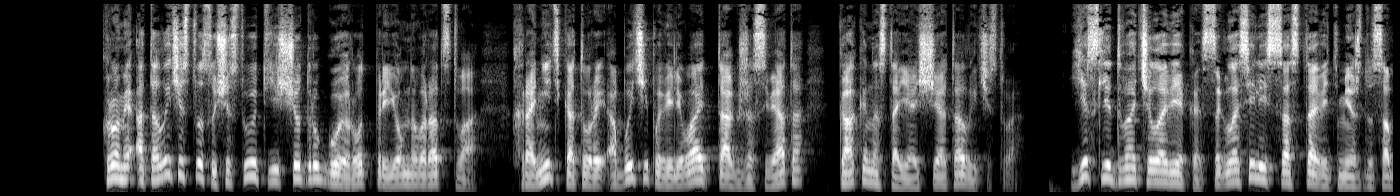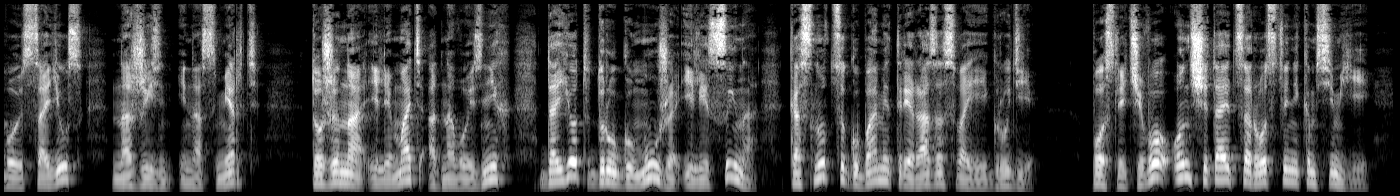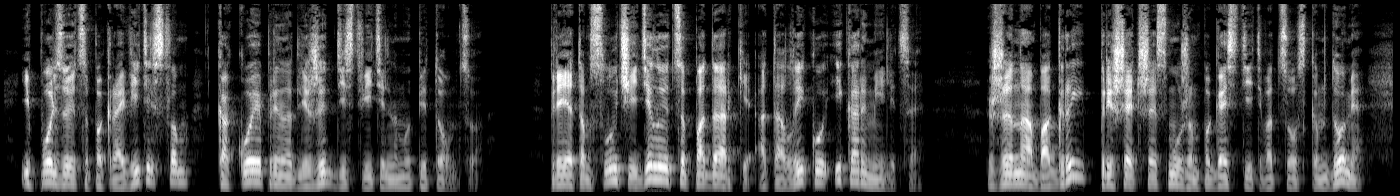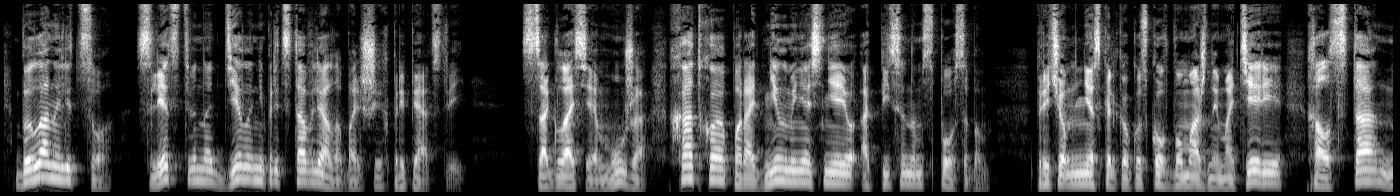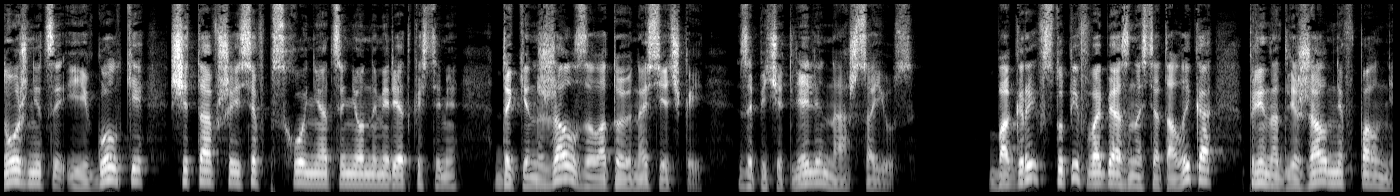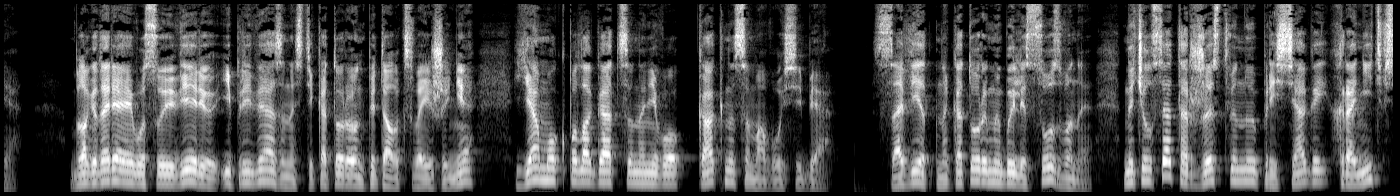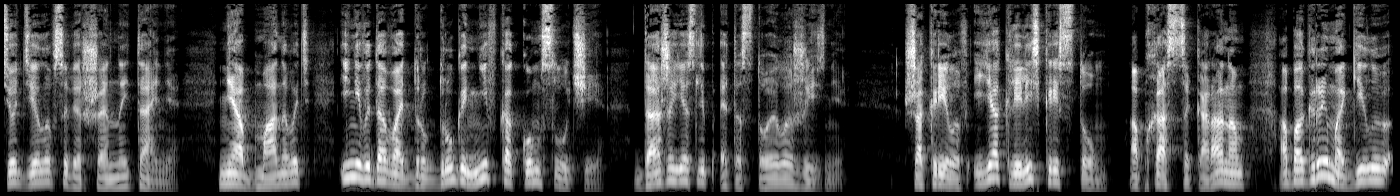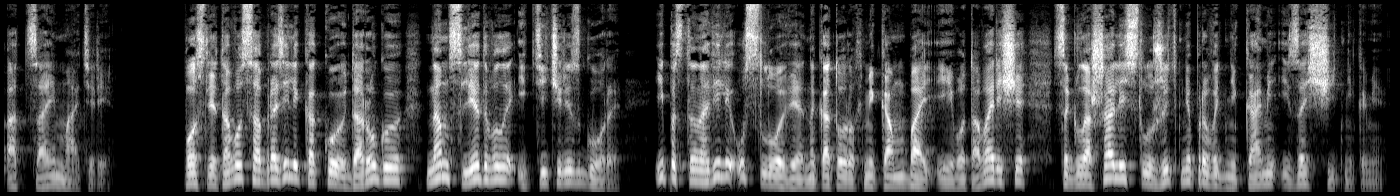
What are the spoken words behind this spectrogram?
Кроме аталычества существует еще другой род приемного родства, хранить который обычай повелевает так же свято, как и настоящее аталычество. Если два человека согласились составить между собой союз на жизнь и на смерть, то жена или мать одного из них дает другу мужа или сына коснуться губами три раза своей груди, после чего он считается родственником семьи и пользуется покровительством, какое принадлежит действительному питомцу. При этом случае делаются подарки от Алыку и кормилице. Жена Багры, пришедшая с мужем погостить в отцовском доме, была на лицо, следственно, дело не представляло больших препятствий. С согласия мужа Хатхуа породнил меня с нею описанным способом. Причем несколько кусков бумажной материи, холста, ножницы и иголки, считавшиеся в Псхоне оцененными редкостями, да кинжал с золотой насечкой запечатлели наш союз. Багры, вступив в обязанность Аталыка, принадлежал мне вполне. Благодаря его суеверию и привязанности, которую он питал к своей жене, я мог полагаться на него, как на самого себя. Совет, на который мы были созваны, начался торжественную присягой хранить все дело в совершенной тайне, не обманывать и не выдавать друг друга ни в каком случае, даже если б это стоило жизни. Шакрилов и я клялись крестом, абхазцы Кораном, а багры могилою отца и матери. После того сообразили, какую дорогу нам следовало идти через горы, и постановили условия, на которых Микамбай и его товарищи соглашались служить мне проводниками и защитниками.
